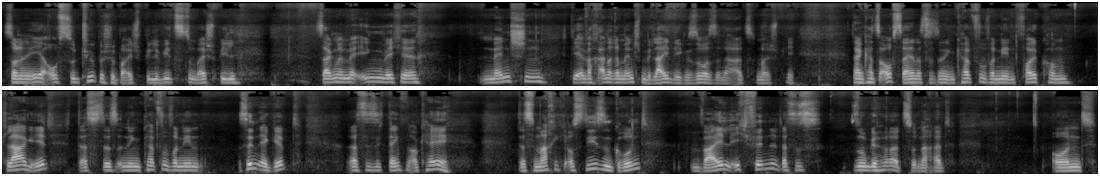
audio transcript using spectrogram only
sondern eher auf so typische Beispiele, wie jetzt zum Beispiel, sagen wir mal, irgendwelche Menschen, die einfach andere Menschen beleidigen, sowas in der Art zum Beispiel. Dann kann es auch sein, dass es in den Köpfen von denen vollkommen klar geht, dass das in den Köpfen von denen Sinn ergibt, dass sie sich denken, okay, das mache ich aus diesem Grund, weil ich finde, dass es so gehört, so eine Art. Und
